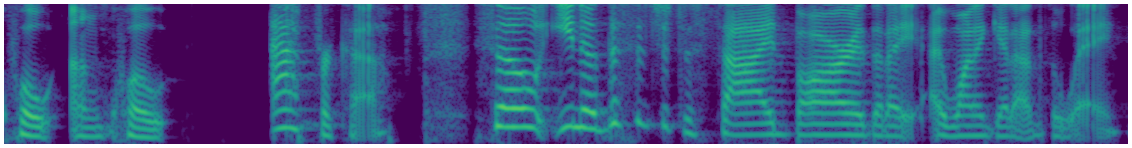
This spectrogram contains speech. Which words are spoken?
quote unquote Africa. So, you know, this is just a sidebar that I, I want to get out of the way.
